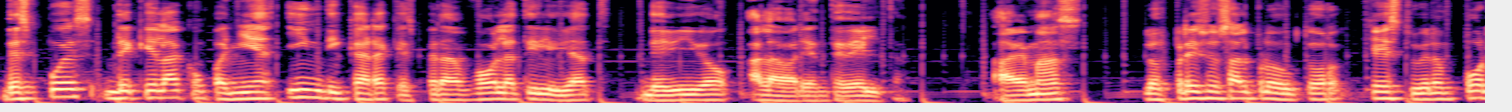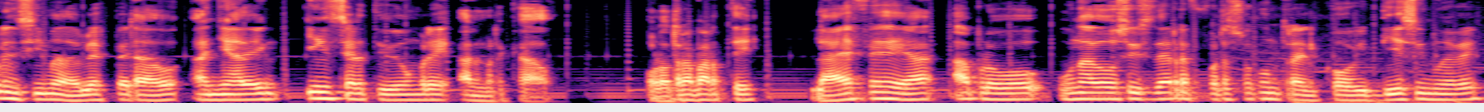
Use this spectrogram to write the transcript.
después de que la compañía indicara que espera volatilidad debido a la variante Delta. Además, los precios al productor que estuvieron por encima de lo esperado añaden incertidumbre al mercado. Por otra parte, la FDA aprobó una dosis de refuerzo contra el COVID-19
